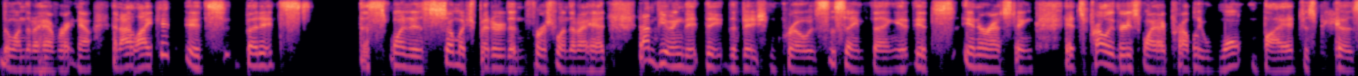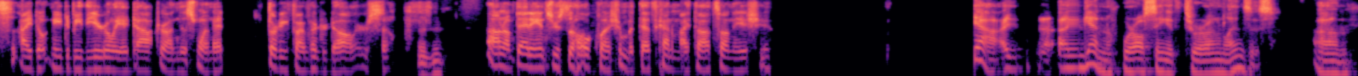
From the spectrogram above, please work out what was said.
the one that I have right now, and I like it. It's but it's this one is so much better than the first one that I had. And I'm viewing the, the, the Vision Pro as the same thing. It, it's interesting. It's probably the reason why I probably won't buy it, just because I don't need to be the early adopter on this one at thirty five hundred dollars. So mm-hmm. I don't know if that answers the whole question, but that's kind of my thoughts on the issue. Yeah, I, again, we're all seeing it through our own lenses. Um,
